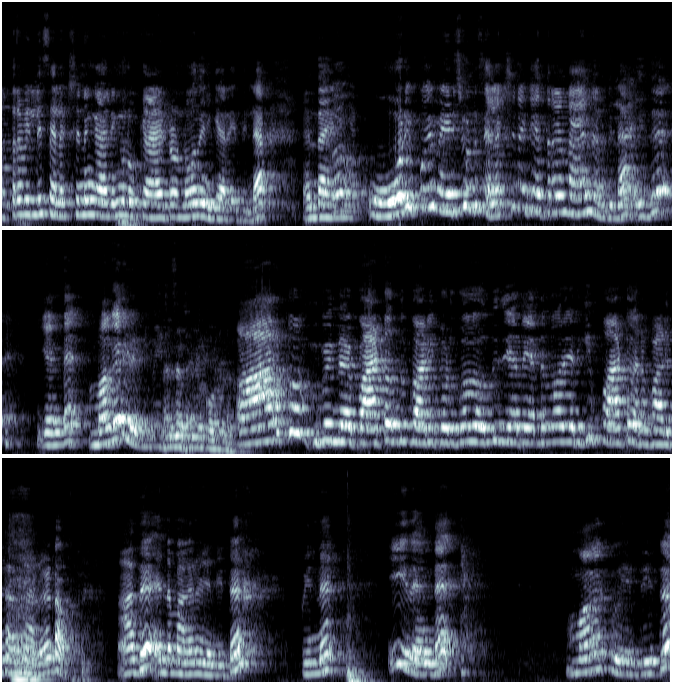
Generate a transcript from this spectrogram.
അത്ര വലിയ സെലക്ഷനും കാര്യങ്ങളും ഒക്കെ ആയിട്ടുണ്ടോ എന്ന് എനിക്കറിയത്തില്ല. എന്തായാലും ഓടിപ്പോയി മേടിച്ചുകൊണ്ട് സെലക്ഷനൊക്കെ എത്ര ഉണ്ടായെന്നറിയത്തില്ല ഇത് എന്റെ മകന് വേണ്ടി ആർക്കും പിന്നെ പാട്ടൊന്നും പാടിക്കൊടുക്കുക. ഒന്നും ചെയ്യാതെ എന്റെ പോലെ എനിക്ക് പാട്ട് വരെ പാടി തന്നാണ് കേട്ടോ. അത് എന്റെ മകന് വേണ്ടിയിട്ട്. പിന്നെ ഇതെന്റെ മകക്ക് വേണ്ടിയിട്ട്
